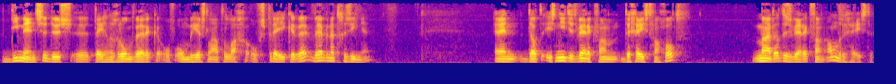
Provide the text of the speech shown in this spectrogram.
die mensen dus uh, tegen de grond werken of onbeheerst laten lachen of spreken. We, we hebben het gezien. Hè? En dat is niet het werk van de geest van God, maar dat is werk van andere geesten.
